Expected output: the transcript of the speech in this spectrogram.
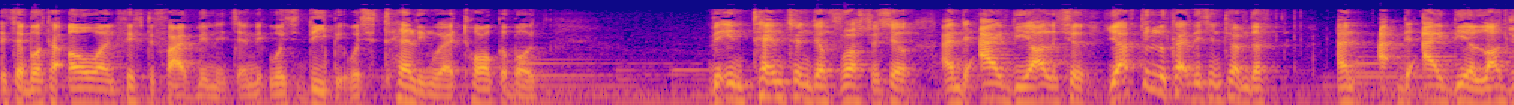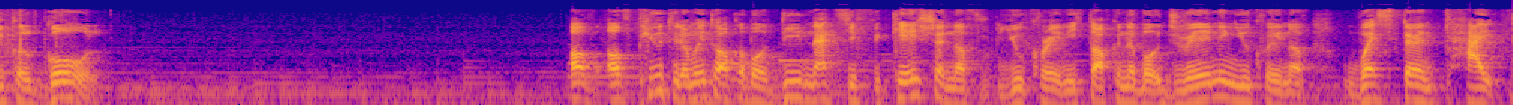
it's about an hour and 55 minutes, and it was deep. It was telling where I talk about the intentions of Russia so, and the ideology. You have to look at this in terms of an, uh, the ideological goal of, of Putin, and we talk about denazification of Ukraine, he's talking about draining Ukraine of Western type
